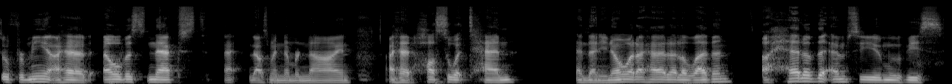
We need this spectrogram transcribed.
So for me, I had Elvis next. That was my number nine. I had Hustle at 10. And then you know what I had at 11? Ahead of the MCU movies,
